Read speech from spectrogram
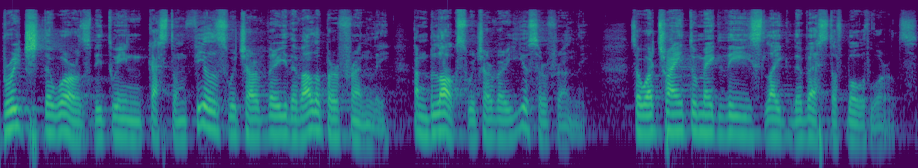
bridge the worlds between custom fields which are very developer friendly and blocks which are very user friendly. So we're trying to make these like the best of both worlds.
